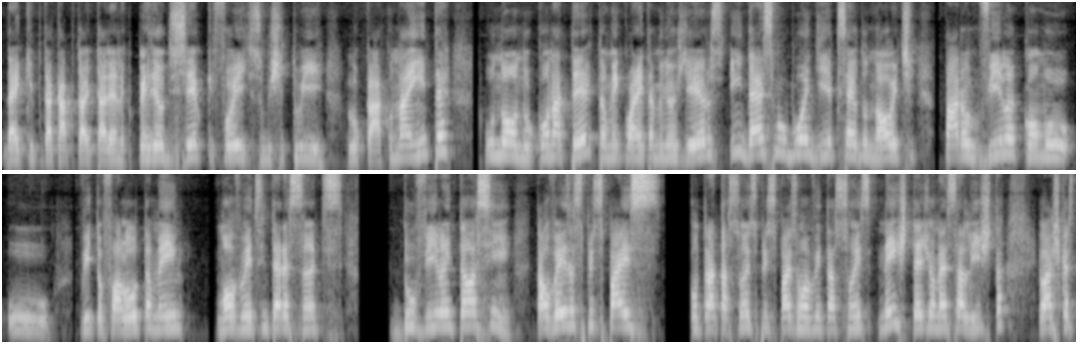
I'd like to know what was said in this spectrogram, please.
da equipe da capital italiana que perdeu de seco, que foi substituir Lukaku na Inter. O nono, o Konate, também 40 milhões de euros. E em décimo, o Buendia, que saiu do Norwich para o Villa, como o Vitor falou, também movimentos interessantes do Villa. Então, assim, talvez as principais contratações, principais movimentações nem estejam nessa lista. Eu acho que as,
